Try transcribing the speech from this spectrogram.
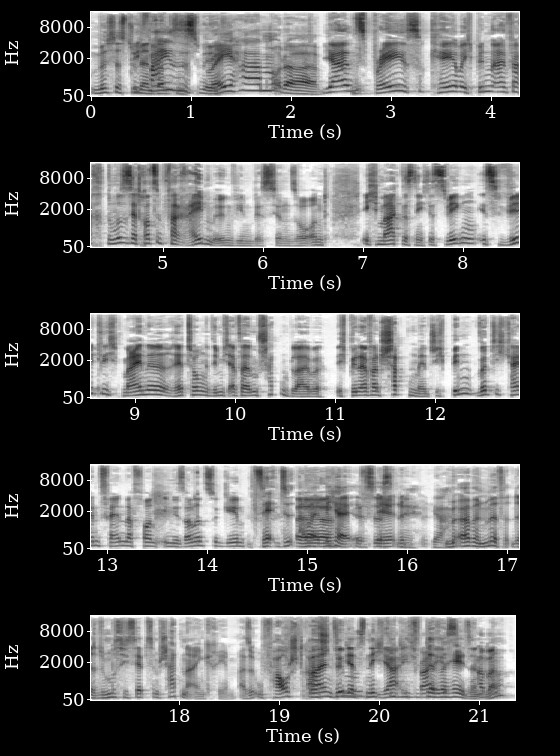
müsstest du Ich denn weiß sonst ein Spray haben oder? Ja, ein Spray ist okay, aber ich bin einfach, du musst es ja trotzdem verreiben irgendwie ein bisschen so. Und ich mag das nicht. Deswegen ist wirklich meine Rettung, indem ich einfach im Schatten bleibe. Ich bin einfach ein Schattenmensch. Ich bin wirklich kein Fan davon, in die Sonne zu gehen. Se aber Äh, Michael, es äh, ist- nee, ja. im Urban Myth, du musst dich selbst im Schatten eincremen. Also UV-Strahlen sind jetzt nicht ja, die, die ich wieder so weiß, hell sind, aber ne?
